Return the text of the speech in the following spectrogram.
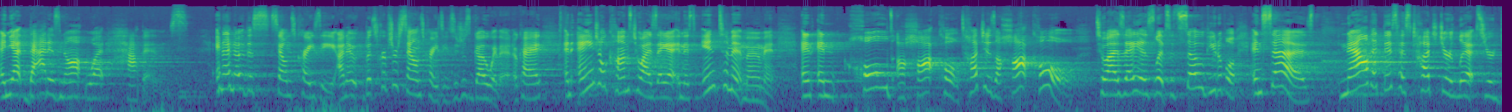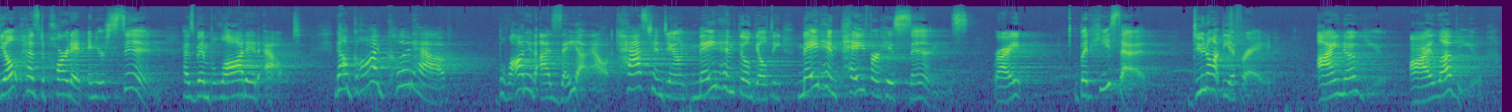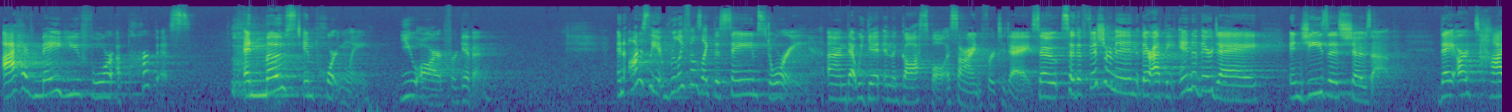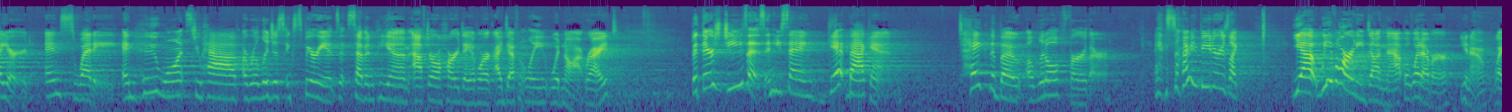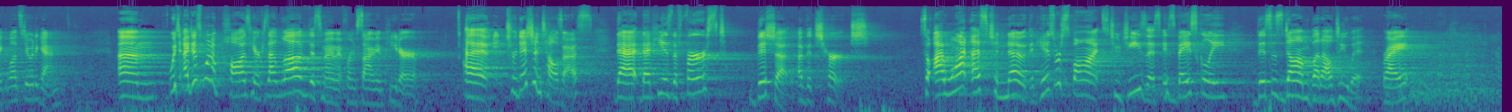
And yet, that is not what happens. And I know this sounds crazy. I know, but scripture sounds crazy, so just go with it, okay? An angel comes to Isaiah in this intimate moment and, and holds a hot coal, touches a hot coal to Isaiah's lips. It's so beautiful and says, Now that this has touched your lips, your guilt has departed and your sin has been blotted out. Now, God could have blotted Isaiah out, cast him down, made him feel guilty, made him pay for his sins, right? But he said, Do not be afraid. I know you. I love you. I have made you for a purpose. And most importantly, you are forgiven. And honestly, it really feels like the same story um, that we get in the gospel assigned for today. So, so the fishermen, they're at the end of their day, and Jesus shows up. They are tired and sweaty, and who wants to have a religious experience at 7 p.m. after a hard day of work? I definitely would not, right? But there's Jesus, and he's saying, Get back in. Take the boat a little further. And Simon Peter is like, Yeah, we've already done that, but whatever, you know, like, let's do it again. Um, which I just want to pause here because I love this moment from Simon Peter. Uh, tradition tells us that, that he is the first bishop of the church. So I want us to know that his response to Jesus is basically, This is dumb, but I'll do it, right?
